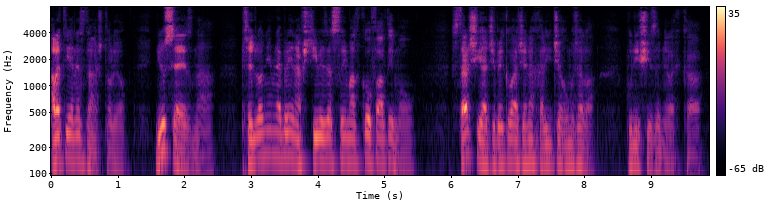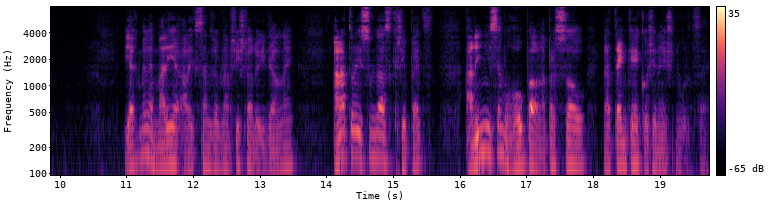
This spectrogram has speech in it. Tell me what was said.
Ale ty je neznáš, Tolio. Nuse je zná. Předloním nebyli navštívit se svojí matkou Fatimou. Starší Hadžibeková žena Chalíče umřela. Budíš země lehká. Jakmile Marie Alexandrovna přišla do jídelny, Anatolij sundal skřipec a nyní se mu houpal na prsou na tenké kožené šňůrce.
